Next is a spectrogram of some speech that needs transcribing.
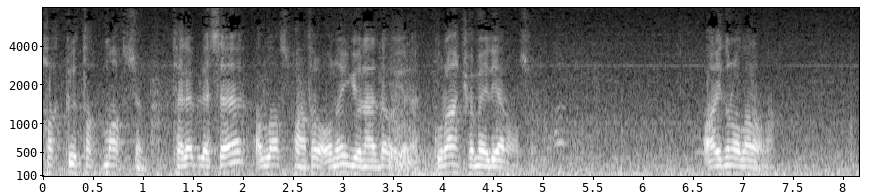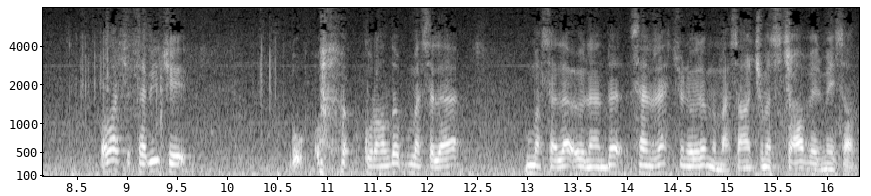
haqqı tapmaq üçün tələb eləsə, Allah subhanətə onu yönəldər o yerə. Quran kömək eləyər olsun. Aydın olan ona. Ola ki, təbii ki, bu, Quranda bu məsələ bu məsələ öyrəndə sən rədd üçün öyrənməməsən, kiməsə cavab verməksən.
